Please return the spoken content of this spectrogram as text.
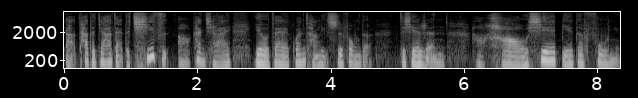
啊，他的家宰的妻子啊，看起来也有在官场里侍奉的这些人啊，好些别的妇女。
